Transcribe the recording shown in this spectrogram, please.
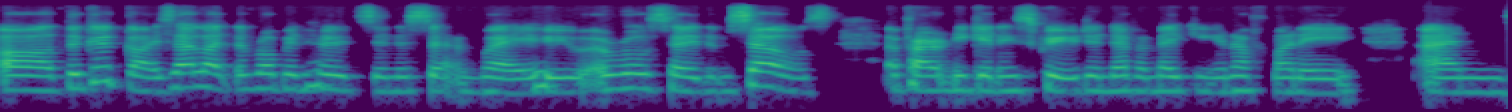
are the good guys. They're like the robin hoods in a certain way who are also themselves apparently getting screwed and never making enough money. And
